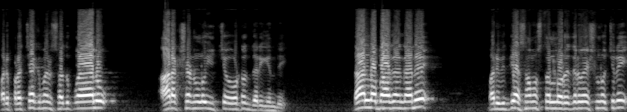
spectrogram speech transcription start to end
మరి ప్రత్యేకమైన సదుపాయాలు ఆరక్షణలు ఇచ్చేవటం ఇవ్వటం జరిగింది. దానిలో భాగంగానే మరి విద్యా సంస్థల్లో రిజర్వేషన్లు వచ్చినాయి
